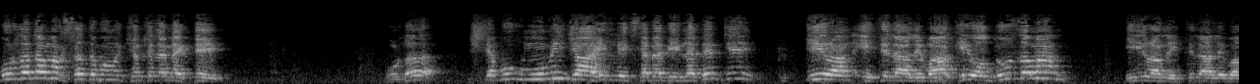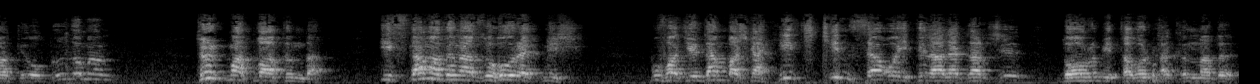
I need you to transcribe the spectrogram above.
Burada da maksadım onu kötülemek değil. Burada işte bu umumi cahillik sebebiyledir ki İran ihtilali vaki olduğu zaman İran ihtilali vaki olduğu zaman Türk matbuatında İslam adına zuhur etmiş bu fakirden başka hiç kimse o ihtilale karşı doğru bir tavır takınmadı.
